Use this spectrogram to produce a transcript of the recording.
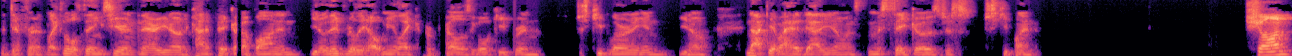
the different like little things here and there, you know, to kind of pick up on, and you know, they've really helped me like propel as a goalkeeper and just keep learning and you know not get my head down. You know, when the mistake goes, just just keep playing. Sean.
